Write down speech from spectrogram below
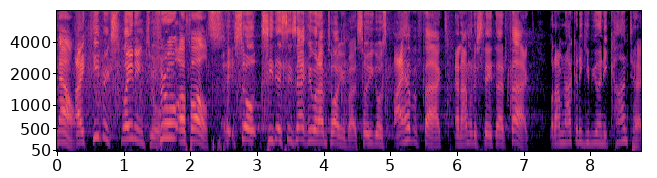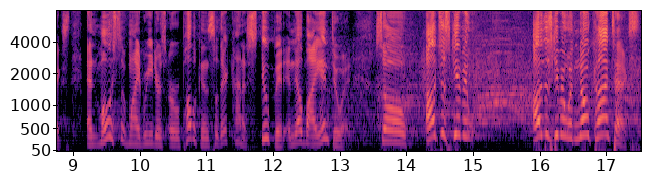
now, I keep explaining to him. true or false? Uh, so, see, that's exactly what I'm talking about. So he goes, I have a fact, and I'm going to state that fact, but I'm not going to give you any context. And most of my readers are Republicans, so they're kind of stupid, and they'll buy into it. So I'll just give it, I'll just give it with no context.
